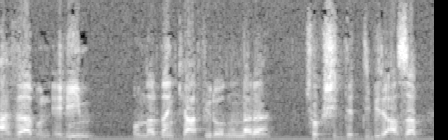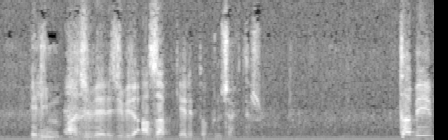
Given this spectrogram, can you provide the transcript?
azabun elim onlardan kafir olanlara çok şiddetli bir azap, elim acı verici bir azap gelip dokunacaktır. Tabi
